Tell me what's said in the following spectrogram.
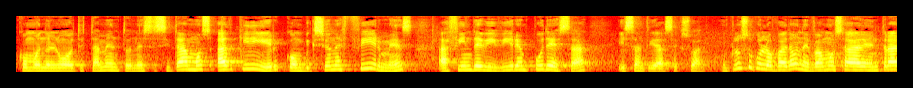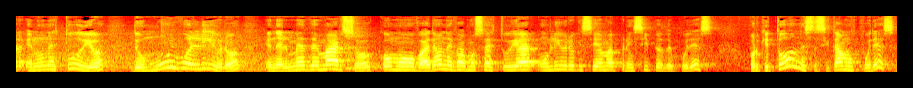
como en el Nuevo Testamento. Necesitamos adquirir convicciones firmes a fin de vivir en pureza y santidad sexual. Incluso con los varones vamos a entrar en un estudio de un muy buen libro en el mes de marzo. Como varones vamos a estudiar un libro que se llama Principios de Pureza porque todos necesitamos pureza.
